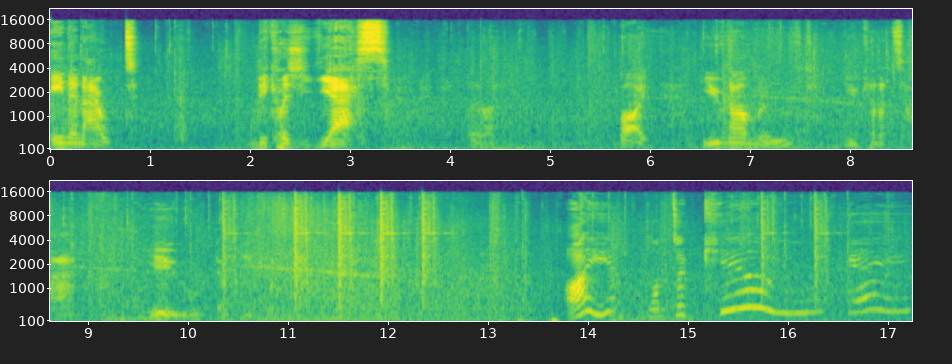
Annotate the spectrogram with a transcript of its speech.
in and out. Because yes. Anyway. Right. You've now moved. You can attack. You don't need to I want to kill you. Yay.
